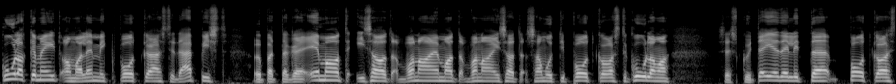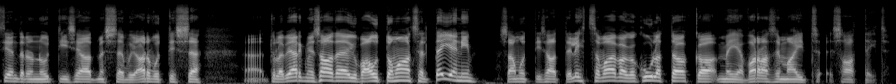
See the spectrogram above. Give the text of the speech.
kuulake meid oma lemmikpodcastide äpist, õpetage emad, isad, vanaemad, vanaisad samuti podcast'e kuulama, sest kui teie tellite podcast'i endale nutiseadmesse või arvutisse, äh, tuleb järgmine saade juba automaatselt teieni, samuti saate lihtsa vaevaga kuulata ka meie varasemaid saateid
